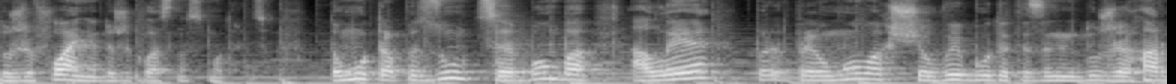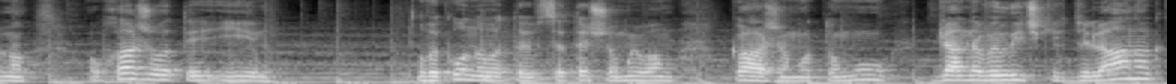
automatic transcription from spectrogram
дуже файні, дуже класно смотриться. Тому трапезун це бомба, але при, умовах, що ви будете за ним дуже гарно ухажувати і виконувати все те, що ми вам кажемо. Тому для невеличких ділянок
